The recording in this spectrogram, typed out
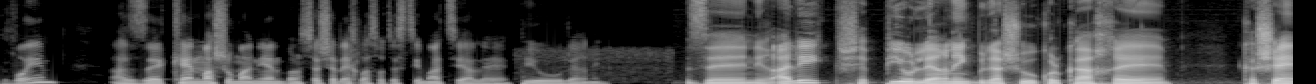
גבוהים, אז כן משהו מעניין בנושא של איך לעשות אסטימציה ל-PU learning. זה נראה לי ש-PU Learning, בגלל שהוא כל כך uh, קשה,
